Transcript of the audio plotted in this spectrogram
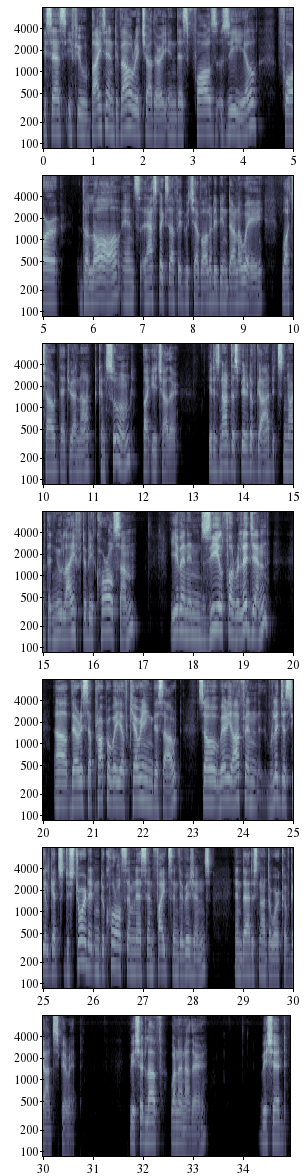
He says, if you bite and devour each other in this false zeal for the law and aspects of it which have already been done away, watch out that you are not consumed by each other. It is not the Spirit of God, it's not the new life to be quarrelsome. Even in zeal for religion, uh, there is a proper way of carrying this out. So, very often, religious zeal gets distorted into quarrelsomeness and fights and divisions, and that is not the work of God's Spirit. We should love one another. We should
